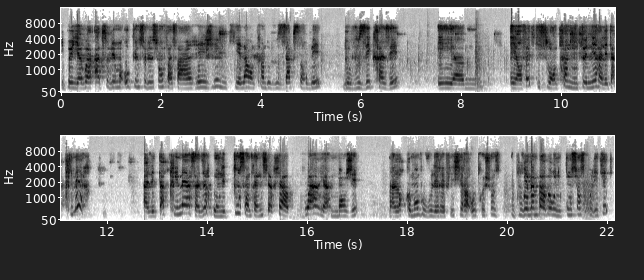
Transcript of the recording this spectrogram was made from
il peut y avoir absolument aucune solution face à un régime qui est là en train de vous absorber, de vous écraser, et, euh, et en fait, qui sont en train de nous tenir à l'état primaire. À l'état primaire, c'est-à-dire qu'on est tous en train de chercher à boire et à manger. Alors, comment vous voulez réfléchir à autre chose? Vous pouvez même pas avoir une conscience politique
